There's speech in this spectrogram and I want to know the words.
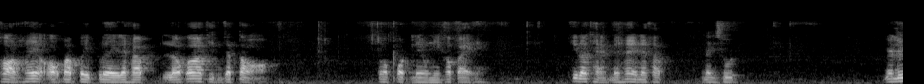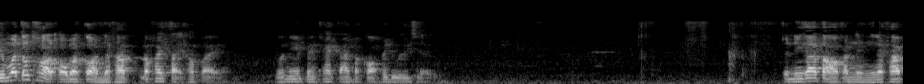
ถอดให้ออกมาเปลยๆนะครับ แล้วก็ถึงจะต่อตัวปลดเร็วนี้เข้าไป ที่เราแถมไปให้นะครับ ในชุด อย่าลืมว่าต้องถอดออกมาก่อนนะครับ แล้วค่อยใส่เข้าไป ตัวนี้เป็นแค่การประกอบให้ดูเฉยๆตัวนี้ก็ต่อกันอย่างนี้นะครับ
